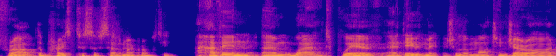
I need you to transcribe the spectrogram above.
throughout the process of selling my property. Having um, worked with uh, David Mitchell and Martyn Gerrard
